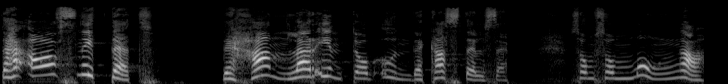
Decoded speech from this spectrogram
Det här avsnittet det handlar inte om underkastelse som så många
